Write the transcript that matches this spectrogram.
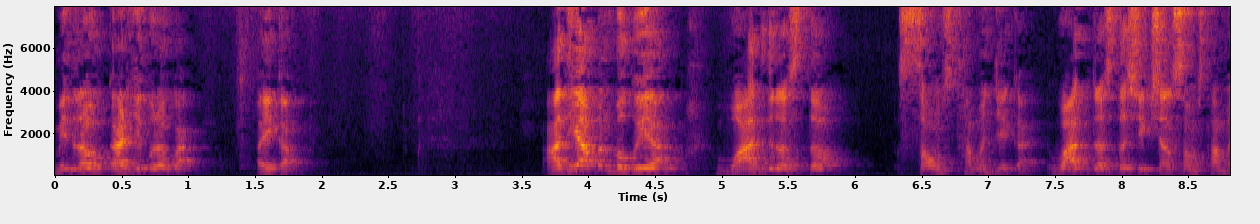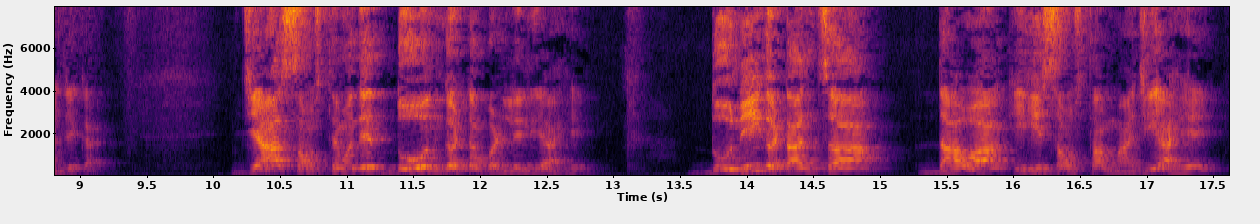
मित्र काळजीपूर्वक ऐका. आधी आपण बघूया वादग्रस्त संस्था म्हणजे काय? वादग्रस्त शिक्षण संस्था म्हणजे काय? ज्या संस्थेमध्ये दोन गट पडलेली आहे. दोन्ही गटांचा दावा की ही संस्था माझी आहे.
